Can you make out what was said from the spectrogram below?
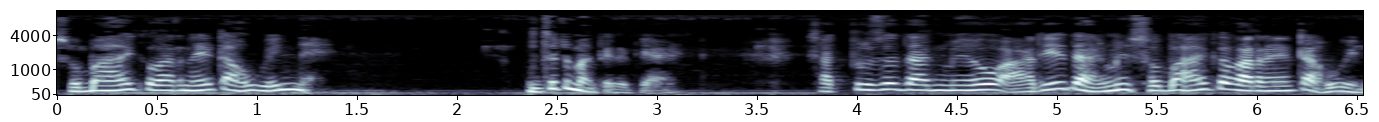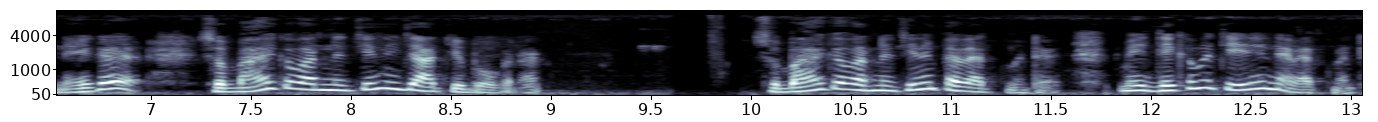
ස්වභාවික වර්ණයට අහු වෙන්නේ නැහැ. උන්ට මතක තියාගන්න. සත්පුරුෂ ධර්මයේ හෝ ආර්ය ධර්මයේ ස්වභාවික වර්ණයට අහු වෙන්නේ. ඒක ස්වභාවික වර්ණයේ තියෙන ಜಾති භෝගරක්. ස්වභාවික වර්ණයේ තියෙන පැවැත්මට. මේ දෙකම තියෙන නැවැත්මට.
